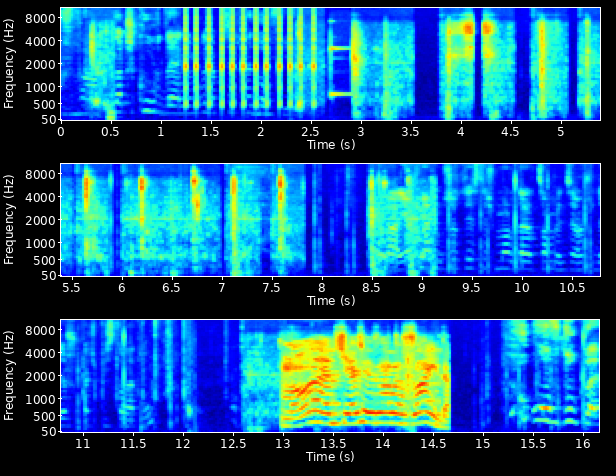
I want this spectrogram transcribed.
kurwa. Znaczy kurde, nie mogę napisać pedofil. Dobra, ja wiem, że ty jesteś mordercą, więc ja już idę szukać pistoletu. No, ja cię ja cię zaraz zajdę. O, w dupę!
